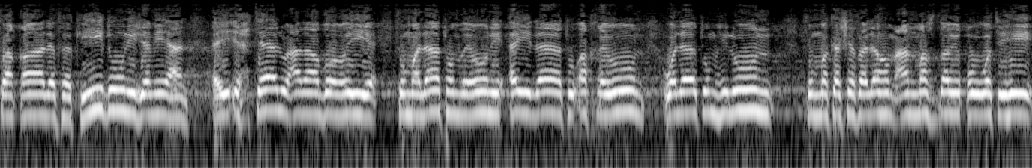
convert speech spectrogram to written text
فقال فكيدوني جميعا أي احتالوا على ضري ثم لا تنظروني أي لا تؤخرون ولا تمهلون. ثم كشف لهم عن مصدر قوته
